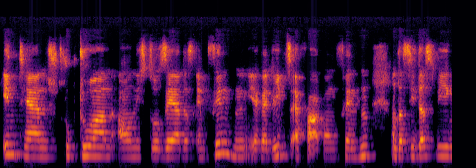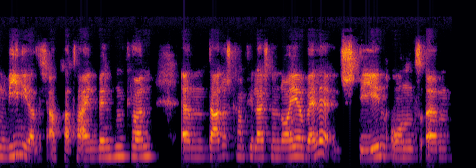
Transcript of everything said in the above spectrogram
internen Strukturen auch nicht so sehr das Empfinden ihrer Lebenserfahrung finden und dass sie deswegen weniger sich an Parteien binden können. Ähm, dadurch kann vielleicht eine neue Welle entstehen und ähm,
